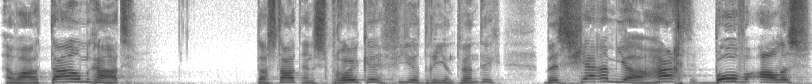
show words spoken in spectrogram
En waar het daarom gaat, daar staat in Spreuken 4:23, bescherm je hart boven alles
